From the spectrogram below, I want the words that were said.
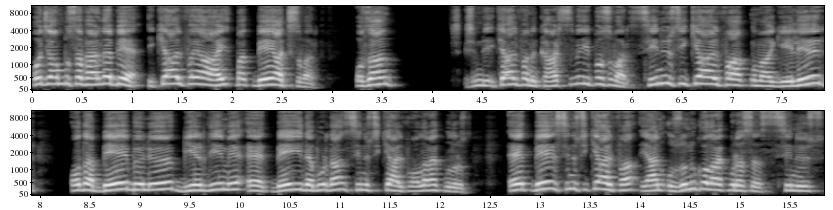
Hocam bu sefer de B. 2 alfaya ait bak B açısı var. O zaman şimdi 2 alfanın karşısı ve hiposu var. Sinüs 2 alfa aklıma gelir. O da B bölü 1 değil mi? Evet B'yi de buradan sinüs 2 alfa olarak buluruz. Evet B sinüs 2 alfa yani uzunluk olarak burası sinüs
